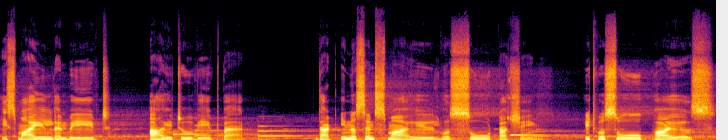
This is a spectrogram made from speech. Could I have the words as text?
He smiled and waved. I too waved back. That innocent smile was so touching. It was so pious.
